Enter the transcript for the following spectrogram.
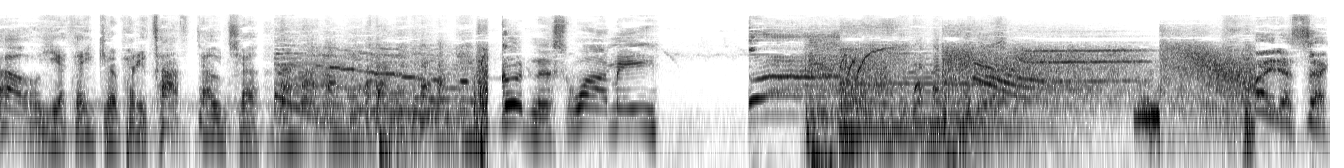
Oh, you think you're pretty tough, don't you? Goodness, why me? Ah! Wait a sec!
